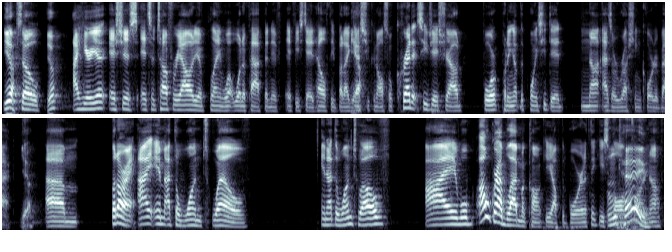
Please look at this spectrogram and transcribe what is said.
Yeah. So Yeah. I hear you. It's just it's a tough reality of playing what would have happened if if he stayed healthy. But I guess Yeah. you can also credit CJ Stroud for putting up the points he did, not as a rushing quarterback. Yeah. Um, but all right, I am at the 112. And at the 112, I will I'll grab Ladd McConkey off the board. I think he's fallen far Okay. enough.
